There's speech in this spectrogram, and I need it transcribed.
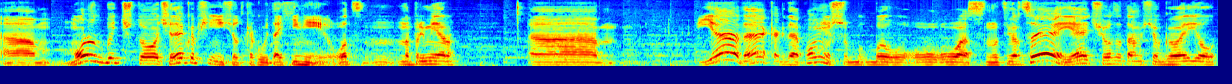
А, Может быть, что человек вообще несет какую-то ахинею. Вот, например, а, я, да, когда, помнишь, был у вас на Тверце, я что-то там все говорил,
